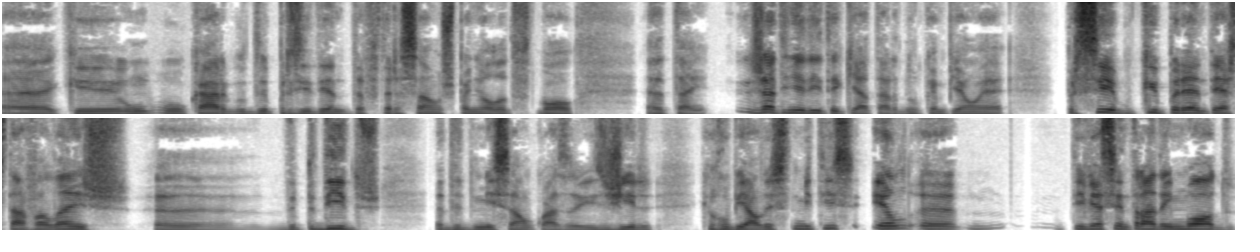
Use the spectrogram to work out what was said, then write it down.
uh, que um, o cargo de presidente da Federação Espanhola de Futebol uh, tem. Já tinha dito aqui à tarde no Campeão É, percebo que perante esta avalanche de pedidos de demissão, quase a exigir que Rubiales se demitisse, ele tivesse entrado em modo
